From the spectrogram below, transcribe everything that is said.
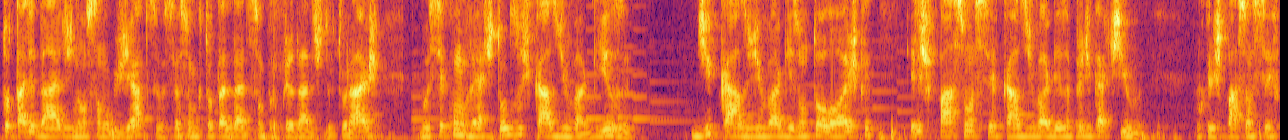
totalidades não são objetos, se você assume que totalidades são propriedades estruturais, você converte todos os casos de vagueza de casos de vagueza ontológica, eles passam a ser casos de vagueza predicativa, porque eles passam a ser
